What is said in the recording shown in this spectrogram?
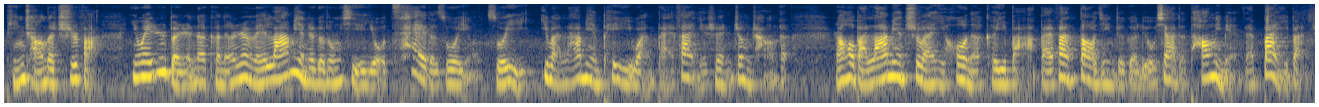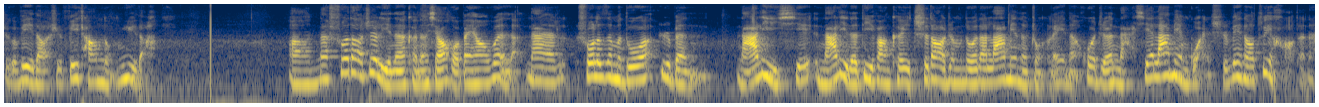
平常的吃法。因为日本人呢，可能认为拉面这个东西有菜的作用，所以一碗拉面配一碗白饭也是很正常的。然后把拉面吃完以后呢，可以把白饭倒进这个留下的汤里面，再拌一拌，这个味道是非常浓郁的。啊，那说到这里呢，可能小伙伴要问了，那说了这么多，日本。哪里些哪里的地方可以吃到这么多的拉面的种类呢？或者哪些拉面馆是味道最好的呢？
